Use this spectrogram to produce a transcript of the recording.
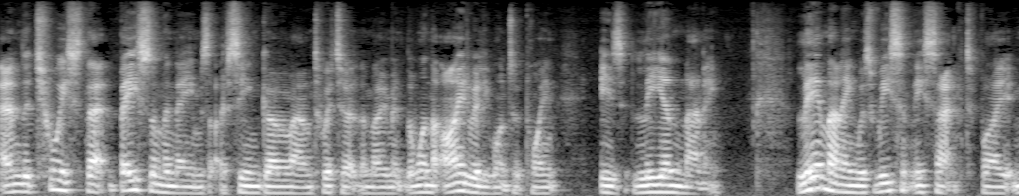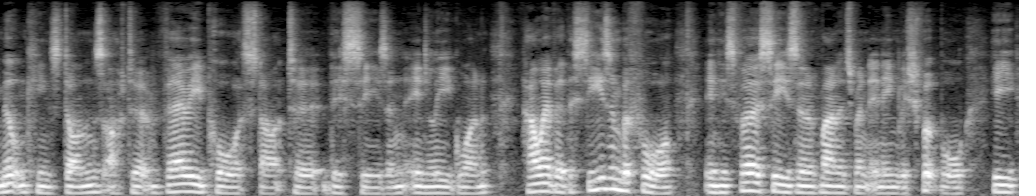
and the choice that, based on the names I've seen go around Twitter at the moment, the one that I'd really want to appoint is Liam Manning. Liam Manning was recently sacked by Milton Keynes Dons after a very poor start to this season in League One. However, the season before, in his first season of management in English football, he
